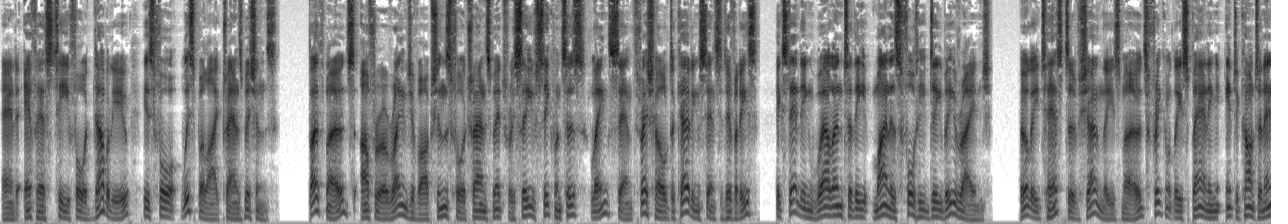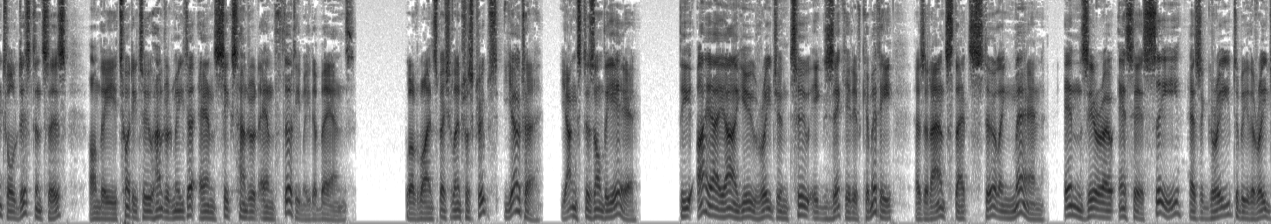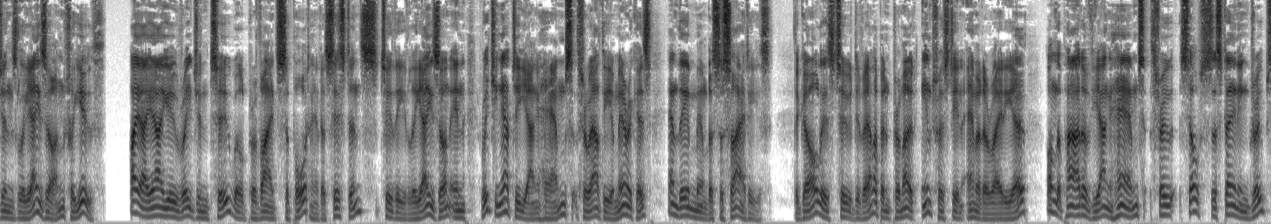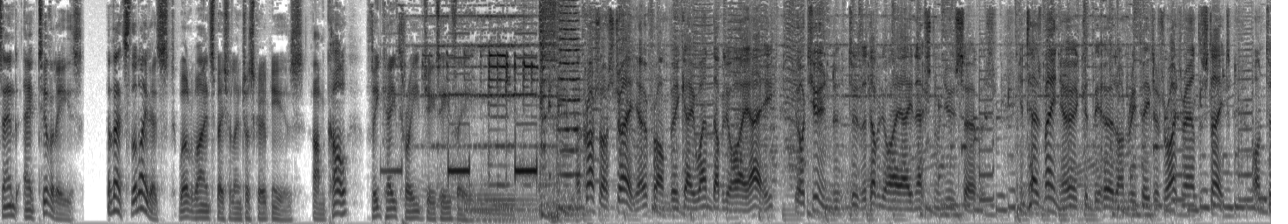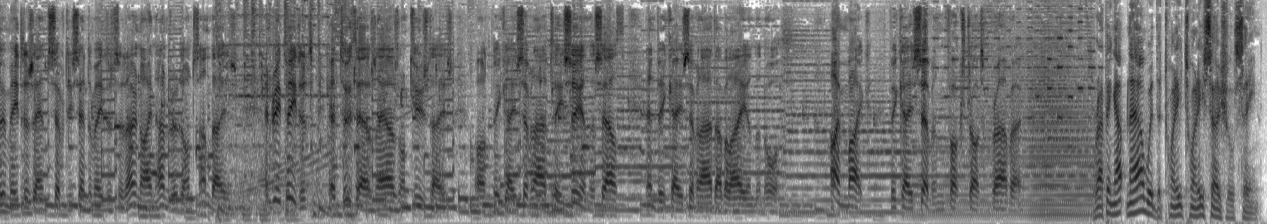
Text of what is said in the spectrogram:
and FST4W is for whisper like transmissions. Both modes offer a range of options for transmit receive sequences, lengths, and threshold decoding sensitivities, extending well into the minus 40 dB range. Early tests have shown these modes frequently spanning intercontinental distances on the 2200 metre and 630 metre bands. Worldwide Special Interest Groups, YOTA, Youngsters on the Air. The IARU Region 2 Executive Committee has announced that Sterling Mann, N0SSC, has agreed to be the region's liaison for youth. IARU Region 2 will provide support and assistance to the liaison in reaching out to young hams throughout the Americas and their member societies. The goal is to develop and promote interest in amateur radio on the part of young hams through self-sustaining groups and activities. And that's the latest Worldwide Special Interest Group news. I'm Col, VK3GTV. Across Australia from VK1WIA, you're tuned to the WIA National News Service. In Tasmania, it can be heard on repeaters right around the state on 2 metres and 70 centimetres at 0900 on Sundays and repeated at 2000 hours on Tuesdays on VK7RTC in the south and VK7RAA in the north. I'm Mike, VK7 Foxtrot Bravo. Wrapping up now with the 2020 social scene.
